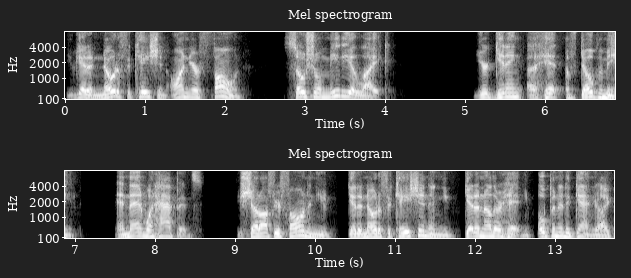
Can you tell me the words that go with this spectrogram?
you get a notification on your phone, social media like, you're getting a hit of dopamine. And then what happens? You shut off your phone and you get a notification and you get another hit and you open it again. You're like,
